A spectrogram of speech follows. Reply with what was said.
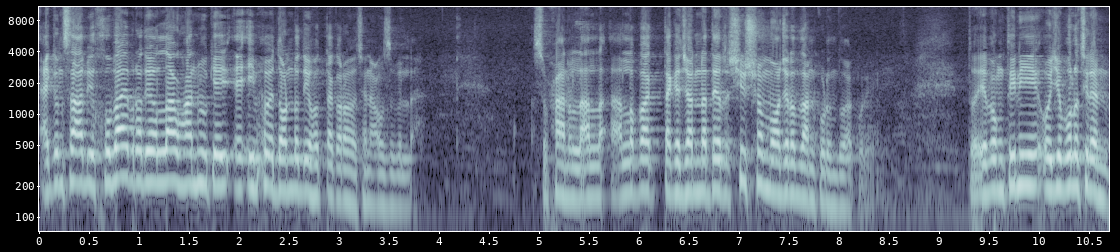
একজন সাহাবি খুবাইব রদি আল্লাহ হানহুকে এই- এইভাবে দণ্ড দিয়ে হত্যা করা হয়েছে নাউজুবিল্লাহ। সুফান আল্লাহ আল্লাহ আল্লাহ পাক তাকে জান্নাতের শীর্ষ মর্যাদা দান করুন দোয়া করে। তো এবং তিনি ওই যে বলেছিলেন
